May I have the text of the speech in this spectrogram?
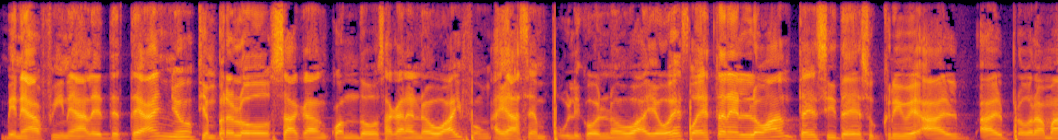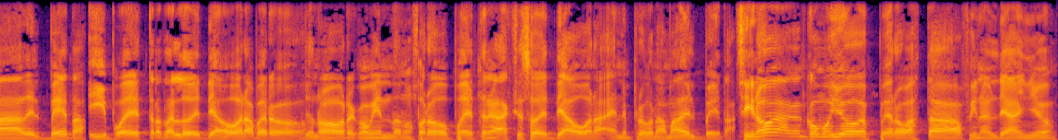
Viene a finales de este año. Siempre lo sacan cuando sacan el nuevo iPhone. Ahí hacen público el nuevo iOS. Puedes tenerlo antes si te suscribes al, al programa del beta y puedes tratarlo desde ahora, pero yo no lo recomiendo, ¿no? Pero puedes tener acceso desde ahora en el programa del beta. Si no, hagan como yo, espero hasta final de año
